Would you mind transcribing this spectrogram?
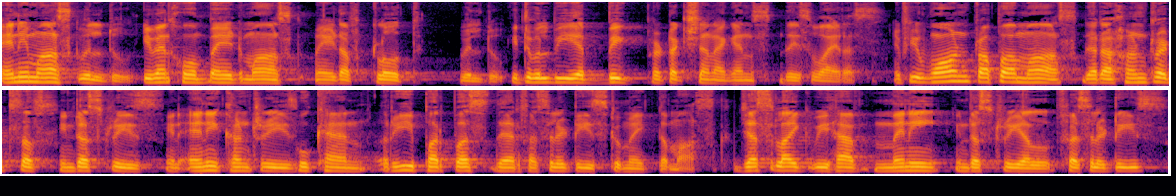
Any mask will do. Even homemade mask made of cloth will do. It will be a big protection against this virus. If you want proper mask, there are hundreds of industries in any countries who can repurpose their facilities to make the mask. Just like we have many industrial facilities,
